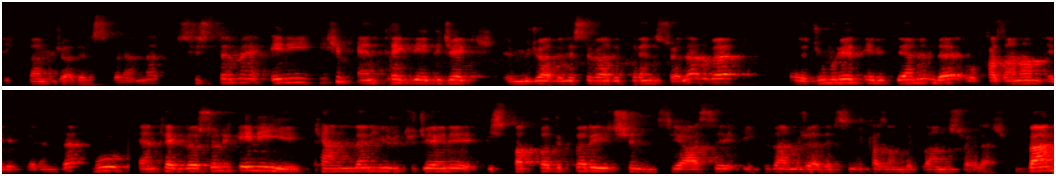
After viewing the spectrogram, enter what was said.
iktidar mücadelesi verenler. Sisteme en iyi kim entegre edecek mücadelesi verdiklerini söyler ve Cumhuriyet elitlerinin de o kazanan elitlerinde bu entegrasyonu en iyi kendilerini yürüteceğini ispatladıkları için siyasi iktidar mücadelesini kazandıklarını söyler. Ben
